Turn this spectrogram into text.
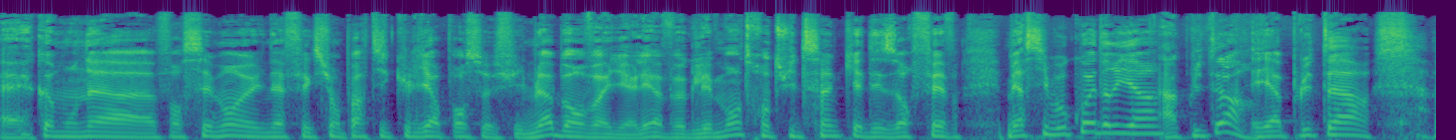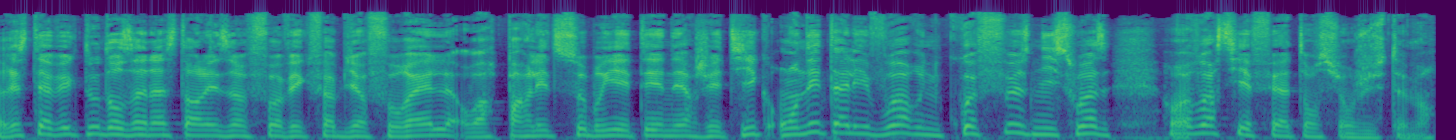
Euh, comme on a forcément une affection particulière pour ce film-là, bah on va y aller aveuglément. 38.5 Quai des Orfèvres. Merci beaucoup Adrien. À plus tard. Et à plus tard. Restez avec nous dans un instant les infos avec Fabien Fourel. On va reparler de sobriété énergétique. On est allé voir une coiffeuse niçoise. On va voir si elle fait attention justement.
